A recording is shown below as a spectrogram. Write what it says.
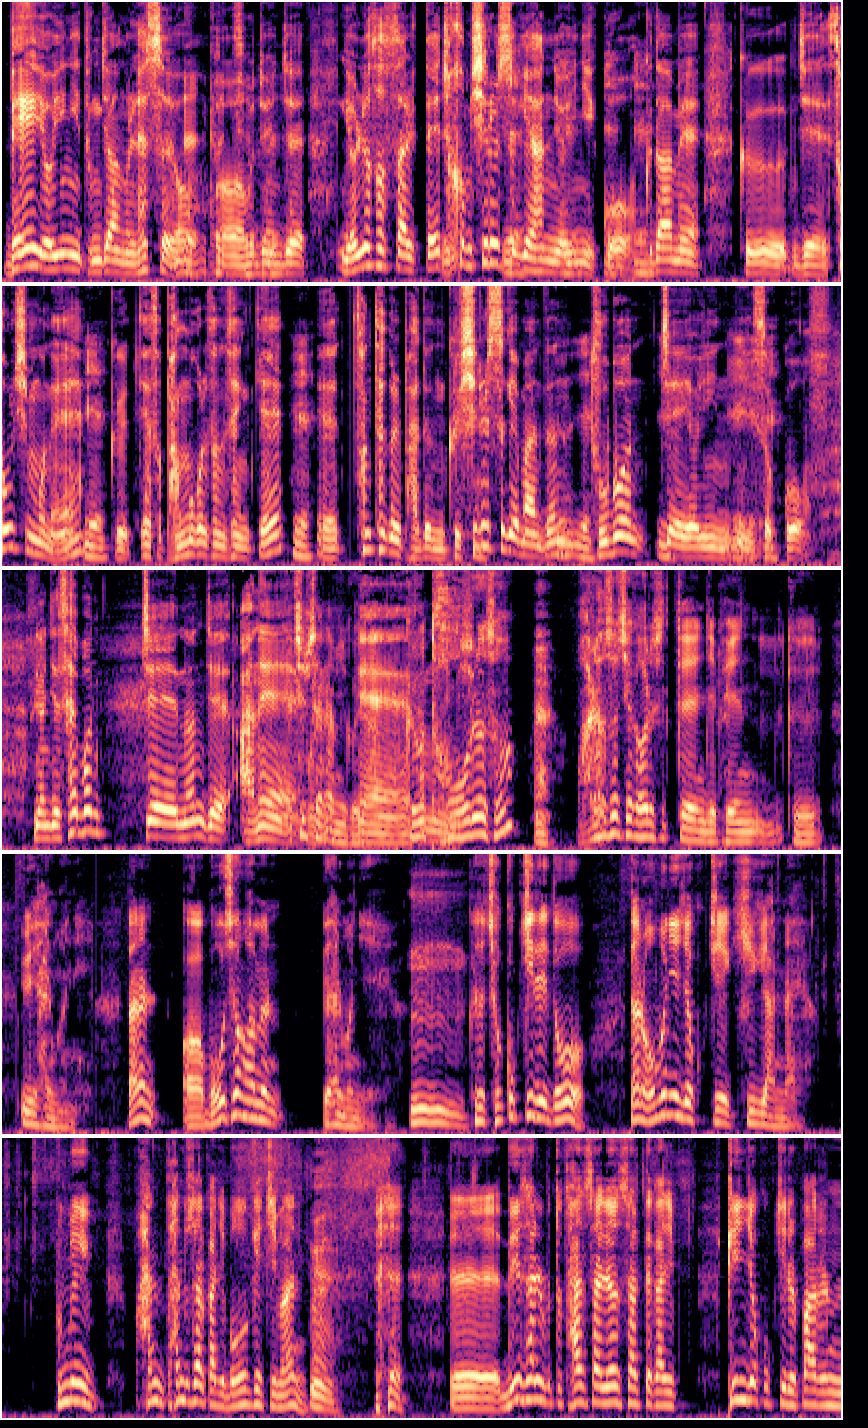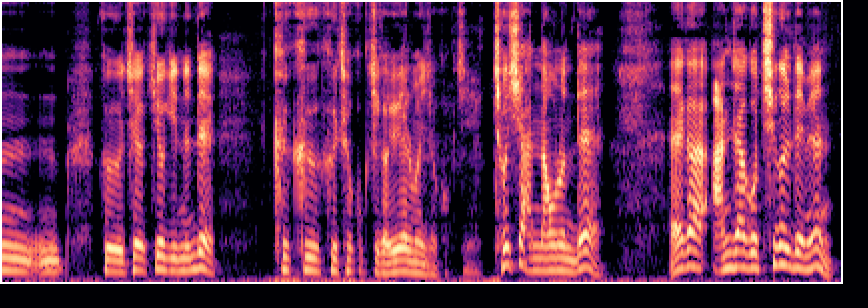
내 여인이 등장을 했어요. 네, 그렇죠. 어, 그죠. 네. 이제 16살 때 처음 시를 쓰게 네. 한 여인이 네. 있고, 네. 네. 그 다음에 그 이제 서울신문에 예. 그에서 박목월 선생께 예. 예, 선택을 받은 그 시를 쓰게 만든 음, 예. 두 번째 여인이 예, 예. 있었고, 그리고 이제 세 번째는 이제 아내. 집사람이고요. 예, 그리고 더 어려서 예. 어려서 제가 어렸을 때 이제 뵌 그 외할머니. 나는 어 모성하면 외할머니예요. 음. 그래서 젖꼭지라도 나는 어머니의 젖꼭지에 기억이 안 나요. 분명히 한 한두 살까지 먹었겠지만 예. 에, 네 살부터 다섯 살 여섯 살 때까지 빈 젖꼭지를 빠른 그 제가 기억이 있는데 그 그 그 젖꼭지가 외할머니 젖꼭지예요. 젖이 안 나오는데 애가 안 자고 칭얼대면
